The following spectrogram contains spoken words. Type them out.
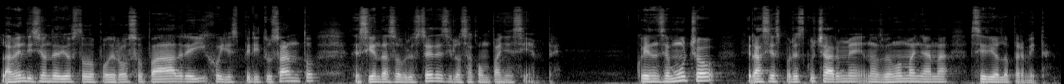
La bendición de Dios Todopoderoso, Padre, Hijo y Espíritu Santo, descienda sobre ustedes y los acompañe siempre. Cuídense mucho, gracias por escucharme, nos vemos mañana si Dios lo permite.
